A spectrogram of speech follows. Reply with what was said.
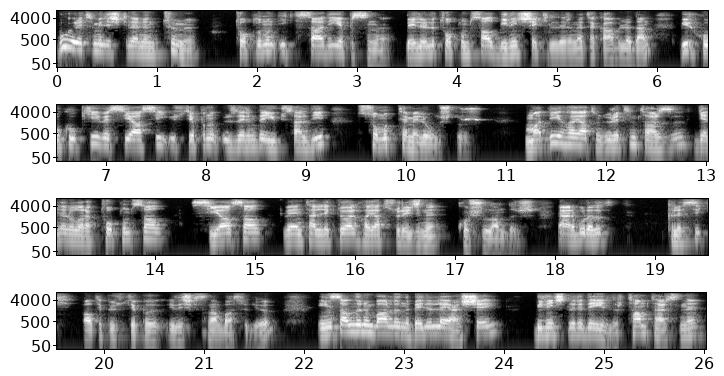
Bu üretim ilişkilerinin tümü toplumun iktisadi yapısını belirli toplumsal bilinç şekillerine tekabül eden bir hukuki ve siyasi üst yapının üzerinde yükseldiği somut temeli oluşturur. Maddi hayatın üretim tarzı genel olarak toplumsal, siyasal ve entelektüel hayat sürecini koşullandırır. Yani burada klasik altyapı üst yapı ilişkisinden bahsediyor. İnsanların varlığını belirleyen şey bilinçleri değildir. Tam tersine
